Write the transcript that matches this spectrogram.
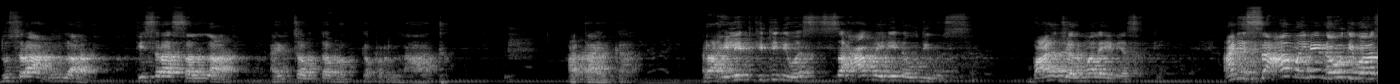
दुसरा अनुलाद तिसरा सल्लाद आणि चौथा भक्त प्रल्हाद. आता ऐका. राहिलेत किती दिवस? सहा महिने नऊ दिवस. बाळ जन्माला येण्यासाठी. आणि सहा महिने नऊ दिवस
